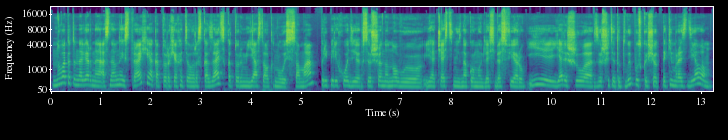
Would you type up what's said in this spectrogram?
Ну вот это, наверное, основные страхи, о которых я хотела рассказать, с которыми я столкнулась сама при переходе в совершенно новую, я отчасти незнакомую для себя сферу. И я решила завершить этот выпуск еще таким разделом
